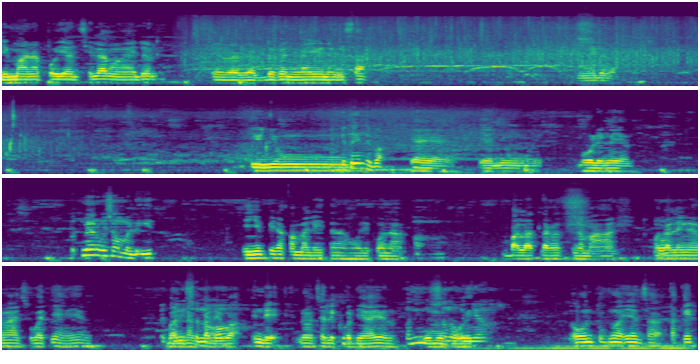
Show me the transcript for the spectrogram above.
Lima na po yan sila mga idol. Nilagdagan ngayon ng isa. Mga idol. Yun yung... Ito yun, di ba? Yeah, yeah. Yan yung huli ngayon. Ba't merong isang maliit? Yun yung pinakamaliit na huli ko na Ah. balat lang ang tinamaan. Magaling na nga sugat niya ito yung Bandang kaliwa. Hindi, doon sa likod niya yun. Ano yung sa niya? Nauntog nga yan sa takip.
